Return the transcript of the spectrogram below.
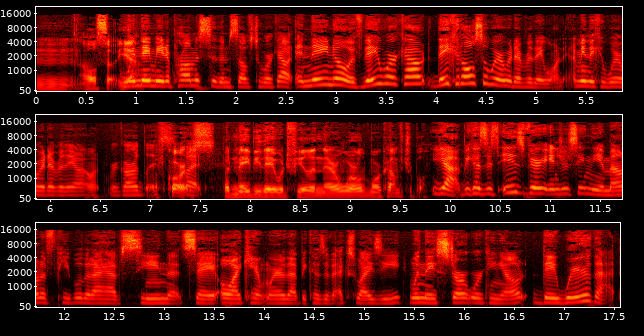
Mm, also, yeah. when they made a promise to themselves to work out, and they know if they work out, they could also wear whatever they want. I mean, they could wear whatever they want regardless. of course. but But, maybe they would feel in their world more comfortable. yeah, because it is very interesting the amount of people that I have seen that say, "Oh, I can't wear that because of XYZ." When they start working out, they wear that.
